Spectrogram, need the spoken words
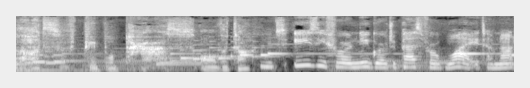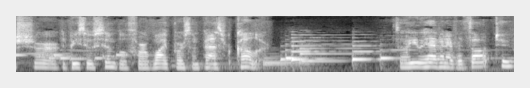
Lots of people pass all the time. It's easy for a Negro to pass for white. I'm not sure it'd be so simple for a white person to pass for color. So you haven't ever thought to?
